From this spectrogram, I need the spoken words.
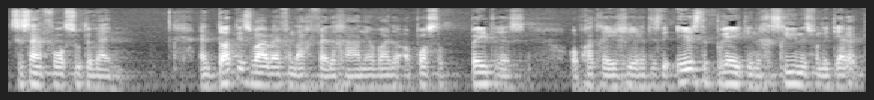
ze zijn vol zoete wijn. En dat is waar wij vandaag verder gaan en waar de apostel Petrus op gaat reageren. Het is de eerste preek in de geschiedenis van de kerk.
